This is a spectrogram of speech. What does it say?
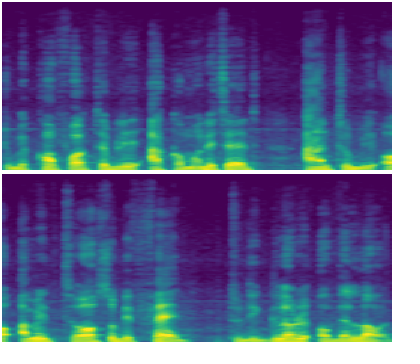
to be comfortably accommodated and to be, I mean, to also be fed to the glory of the Lord.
